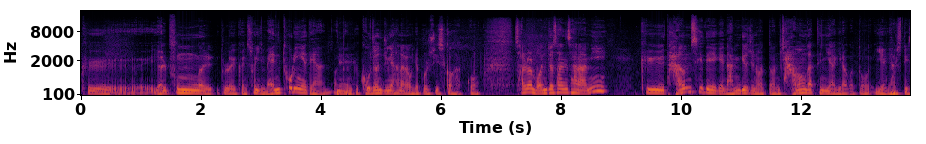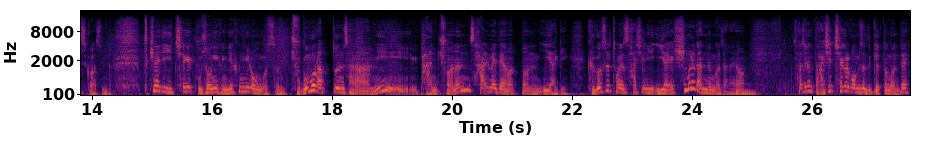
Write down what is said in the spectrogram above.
그 열풍을 불러일으킨 소위 멘토링에 대한 어떤 네. 그 고전 중에 하나라고 이제 볼 수 있을 것 같고 삶을 먼저 산 사람이 그 다음 세대에게 남겨주는 어떤 자문 같은 이야기라고 또 이야기할 수도 있을 것 같습니다. 특히나 이제 이 책의 구성이 굉장히 흥미로운 것은 죽음을 앞둔 사람이 반추하는 삶에 대한 어떤 이야기 그것을 통해서 사실 이 이야기가 힘을 갖는 거잖아요. 사실은 다시 책을 보면서 느꼈던 건데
